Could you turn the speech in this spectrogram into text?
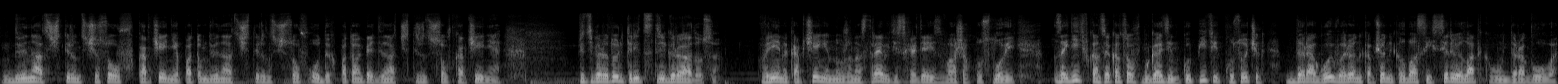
12-14 часов копчения, потом 12-14 часов отдых, потом опять 12-14 часов копчения при температуре 33 градуса. Время копчения нужно настраивать, исходя из ваших условий. Зайдите, в конце концов, в магазин, купите кусочек дорогой вареной копченой колбасы, сервелата какого-нибудь дорогого,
